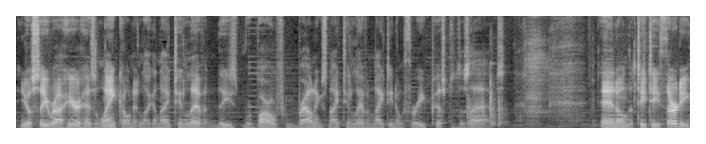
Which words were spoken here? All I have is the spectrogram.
And you'll see right here has a link on it like a 1911. These were borrowed from Browning's 1911-1903 pistol designs. And on the TT30,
